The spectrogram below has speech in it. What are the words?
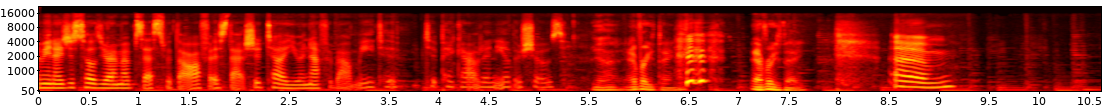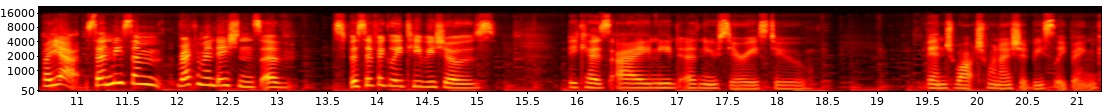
I mean, I just told you I'm obsessed with The Office. That should tell you enough about me to to pick out any other shows. Yeah, everything. everything. Um, but yeah, send me some recommendations of specifically TV shows because I need a new series to binge watch when I should be sleeping.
